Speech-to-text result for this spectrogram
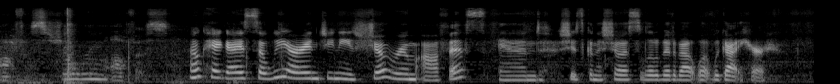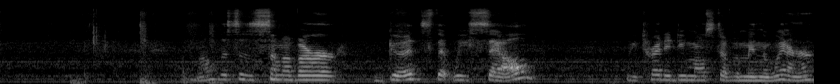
Office, showroom office. Okay, guys, so we are in Jeannie's showroom office, and she's going to show us a little bit about what we got here. Well, this is some of our goods that we sell. We try to do most of them in the winter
